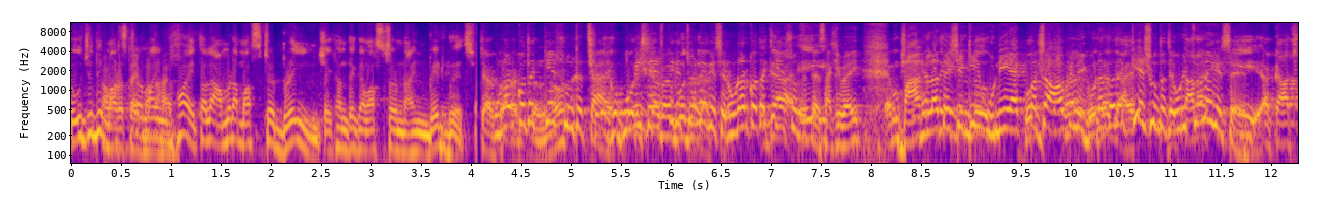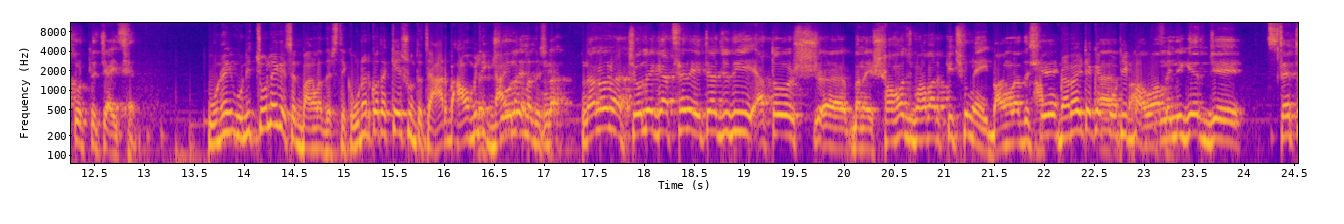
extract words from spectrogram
কেউ যদি মাস্টার মাইন্ড হয়। তাহলে আমরা মাস্টার ব্রেইন যেখান থেকে মাস্টার মাইন্ড বের হয়েছে। উনার কথা কে শুনতে চায়? উনি দেশ থেকে চলে গেছেন উনার কথা কে শুনতে চায় সাকিব ভাই? এবং বাংলাদেশে কি উনি একমাত্র আওয়ামী লীগ? উনার কথা কে শুনতে চায়? উনি চলে কি গেছেন কাজ করতে চাইছেন? উনি উনি চলে গেছেন বাংলাদেশ থেকে উনার কথা কে শুনতে চায়? আর আওয়ামী লীগ নাই চলে- বাংলাদেশে? না না না চলে গেছেন এটা যদি এত মানে সহজ ভাবার কিছু নেই বাংলাদেশে আপনারা এটাকে কঠিন। আওয়ামী লীগের যে সেট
